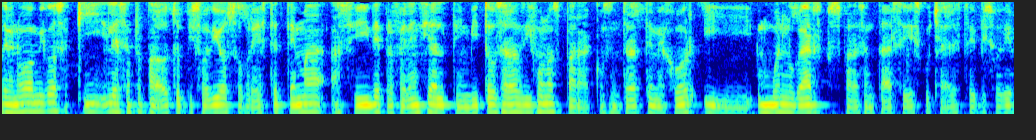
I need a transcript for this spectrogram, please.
De nuevo amigos, aquí les he preparado otro episodio sobre este tema, así de preferencia te invito a usar audífonos para concentrarte mejor y un buen lugar pues, para sentarse y escuchar este episodio.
